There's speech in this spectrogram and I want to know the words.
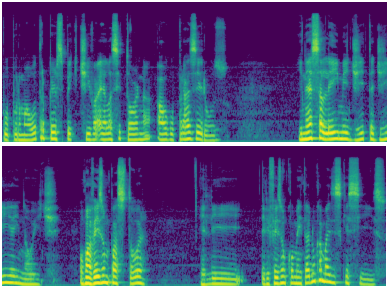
por, uma outra perspectiva, ela se torna algo prazeroso. E nessa lei medita dia e noite. Uma vez um pastor, ele, ele fez um comentário, nunca mais esqueci isso.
